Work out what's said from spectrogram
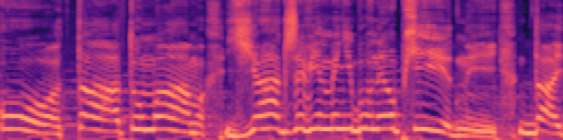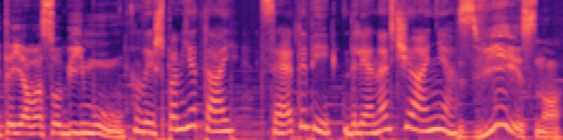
О, тату, мамо, як же він мені був необхідний. Дайте я вас обійму. Лиш пам'ятай, це тобі для навчання. Звісно.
